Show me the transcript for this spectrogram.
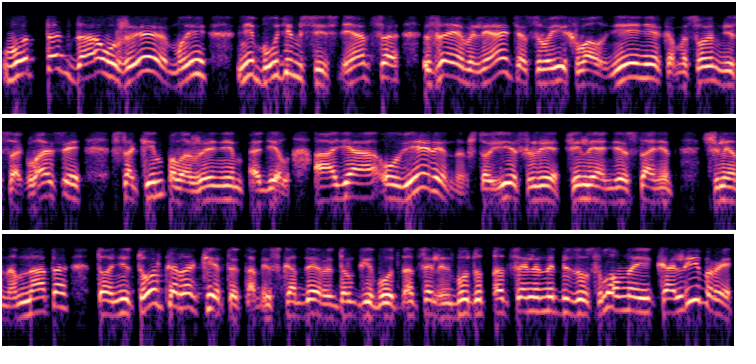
вот тогда уже мы не будем стесняться заявлять о своих волнениях, о своем несогласии с таким положением дел. А я уверен, что если Финляндия станет членом НАТО, то не только ракеты, там, Искандер и другие будут нацелены, будут нацелены, безусловно, и калибры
